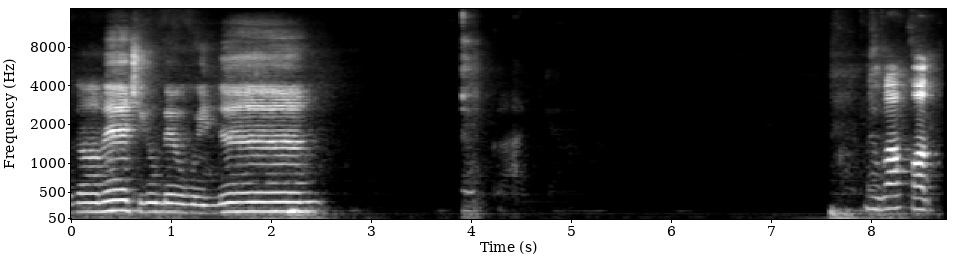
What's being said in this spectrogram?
그 다음에 지금 배우고 있는 누가 것.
